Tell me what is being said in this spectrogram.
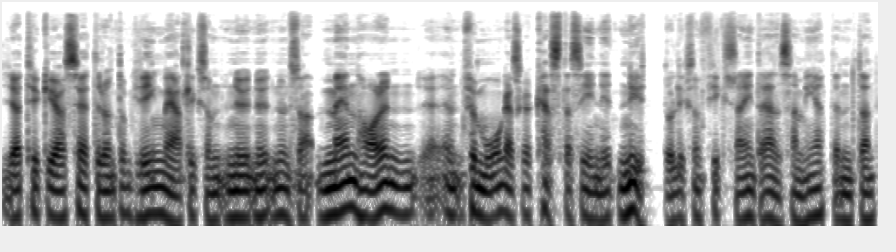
jag tycker jag har sett runt omkring mig att liksom nu, nu, nu så, män har en, en förmåga att kasta sig in i ett nytt och liksom fixar inte ensamheten. Utan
